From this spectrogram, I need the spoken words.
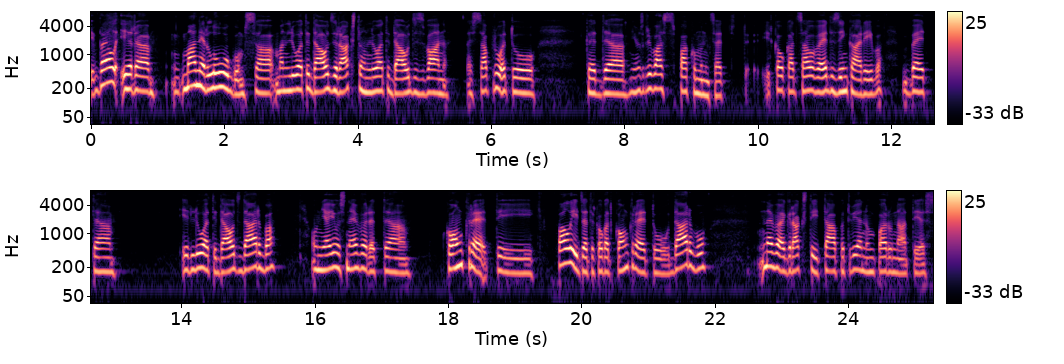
vēl ir, uh, man ir lūgums, uh, man ļoti daudz raksta un ļoti daudz zvana. Es saprotu, kad uh, jums gribās pakomunicēt, ir kaut kāda sava veida zinkārība, bet uh, ir ļoti daudz darba, un ja jūs nevarat uh, konkrēti palīdzēt ar kaut kādu konkrētu darbu. Nevajag rakstīt tāpat vienu un parunāties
